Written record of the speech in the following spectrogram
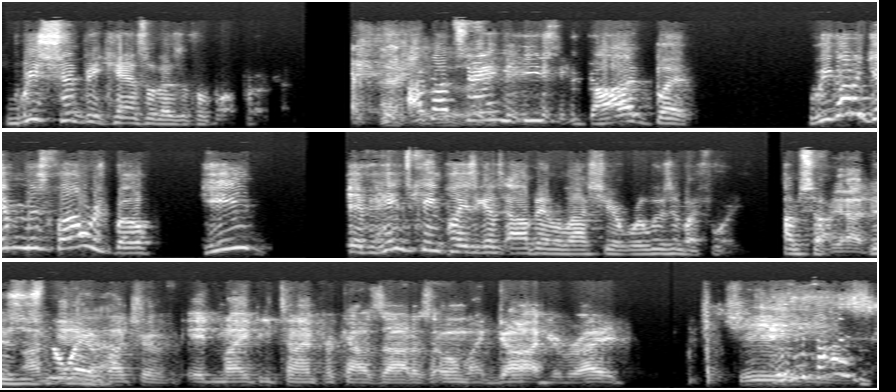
we should be canceled as a football program. I'm not saying he's God, but we got to give him his flowers, bro. He, if Haynes King plays against Alabama last year, we're losing by 40. I'm sorry. Yeah, There's just I'm no way. A bunch of it might be time for Calzada's. Oh my God, you're right. Jeez. Is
